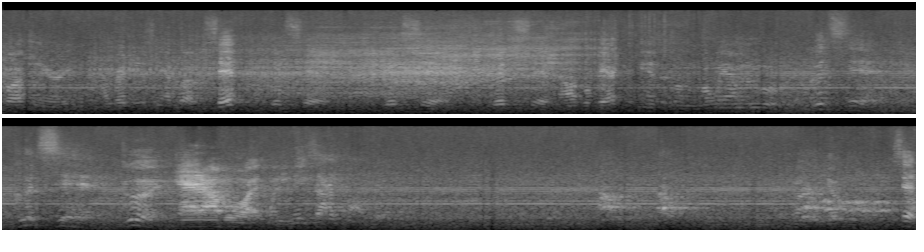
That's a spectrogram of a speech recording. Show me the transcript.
precautionary. I'm ready to snap up. Sit. Good sit. Good sit. Good sit. Now I'll go back to hands. There's only one way I'm going to move. Good sit. Good sit. Good. Atta boy. When he makes eye contact. Sit.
